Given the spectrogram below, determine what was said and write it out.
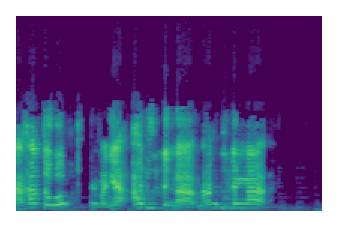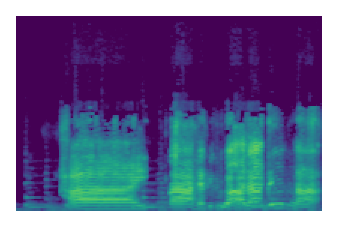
Yang satu namanya Adinda. Mana Adinda? Hai. Nah, yang kedua ada Dena.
